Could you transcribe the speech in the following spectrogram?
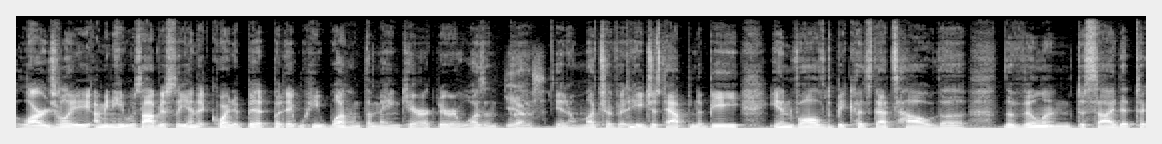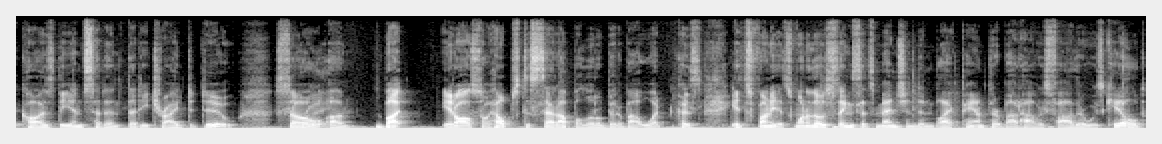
largely, I mean, he was obviously in it quite a bit, but it, he wasn't the main character. It wasn't, yes. the, you know, much of it. He just happened to be involved because that's how the the villain decided to cause the incident that he tried to do. So, right. um, but it also helps to set up a little bit about what because it's funny it's one of those things that's mentioned in black panther about how his father was killed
